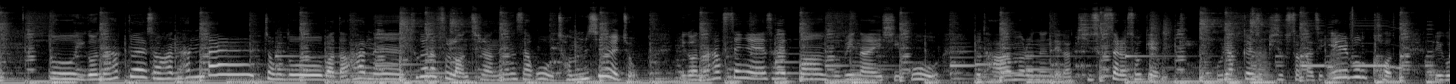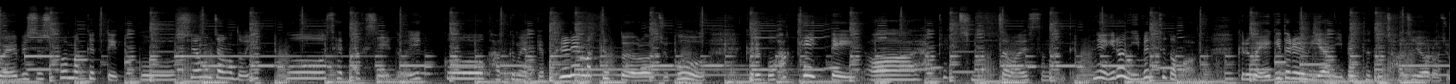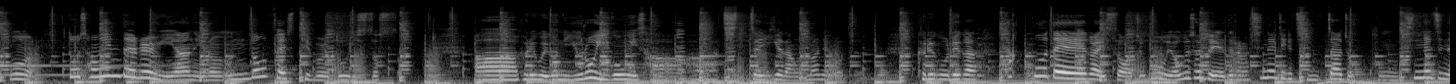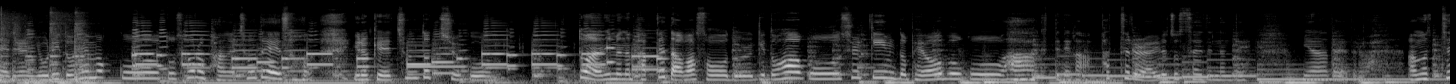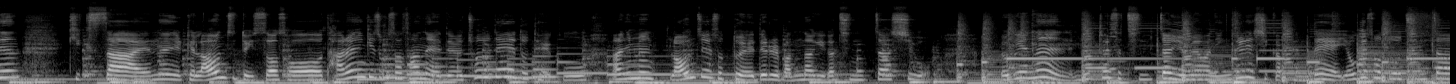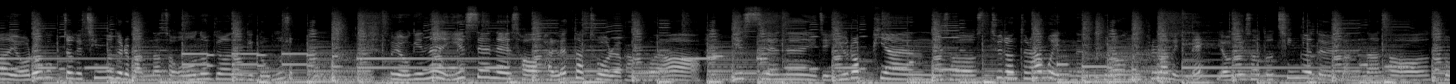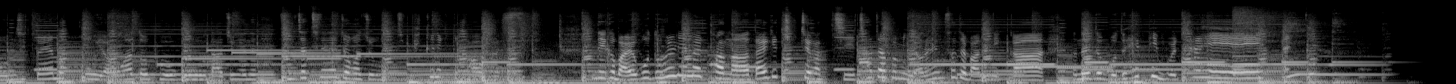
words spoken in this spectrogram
또 이거는 학교에서 한 한 달 정도마다 하는 투게더풀 런치라는 행사고 점심을 줘. 이거는 학생회에서 했던 무비나잇이고 또 다음으로는 내가 기숙사를 소개해볼게. 우리 학교에서 기숙사까지 1분 컷 그리고 엘비스 슈퍼마켓도 있고 수영장도 있고 세탁실도 있고 가끔 이렇게 플리마켓도 열어주고 그리고 핫케이크 데이 아 핫케이크 진짜 맛있었는데 그냥 이런 이벤트가 많아. 그리고 애기들을 위한 이벤트도 자주 열어주고 또 성인들을 위한 이런 운동 페스티벌도 있었어. 아 그리고 이거는 유로 2024 아 진짜 이게 낭만이거든. 그리고 우리가 탁구대가 있어가지고 여기서도 애들이랑 친해지기 진짜 좋고 친해진 애들이랑 요리도 해먹고 또 서로 방에 초대해서 이렇게 춤도 추고 또 아니면은 밖에 나가서 놀기도 하고 술 게임도 배워보고 아 그때 내가 아파트를 알려줬어야 됐는데. 미안하다 얘들아. 아무튼 기숙사에는 이렇게 라운지도 있어서 다른 기숙사 사는 애들 초대해도 되고 아니면 라운지에서 또 애들을 만나기가 진짜 쉬워. 여기는 무토에서 진짜 유명한 잉글리시 카페인데 여기서도 진짜 여러 국적의 친구들을 만나서 언어 교환하기 너무 좋고 그리고 여기는 ESN에서 발레타 투어를 간 거야. ESN은 이제 유러피안에서 스튜던트를 하고 있는 그런 클럽인데 여기서도 친구들 만나서 또 음식도 해먹고 영화도 보고 나중에는 진짜 친해져가지고 피크닉도 가고 그랬어. 근데 이거 말고도 홀리멜타나 딸기 축제 같이 찾아보면 여러 행사들 많으니까 너네도 모두 해피 몰타해.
